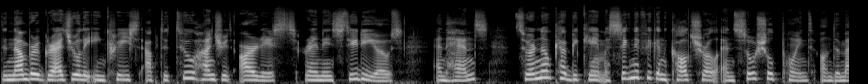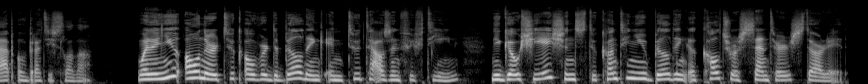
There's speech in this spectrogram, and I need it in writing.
the number gradually increased up to 200 artists renting studios, and hence, Cvernovka became a significant cultural and social point on the map of Bratislava. When a new owner took over the building in 2015, negotiations to continue building a cultural center started.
